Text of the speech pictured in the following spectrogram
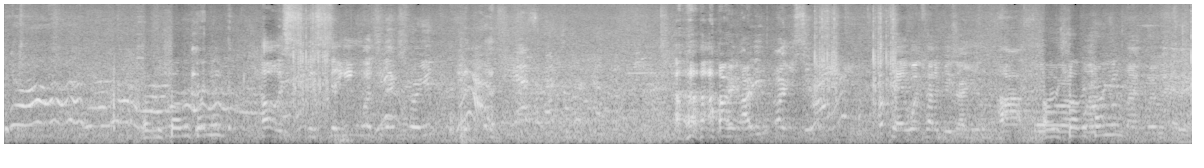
yeah, yeah. Over the shoulder, Courtney? Oh, is, is singing what's next for you? Yes, yes, that's what we're coming. are, are you are you serious? Okay, what kind of music are you? Pop, the more, shoulder what- Courtney? like, where we headed?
